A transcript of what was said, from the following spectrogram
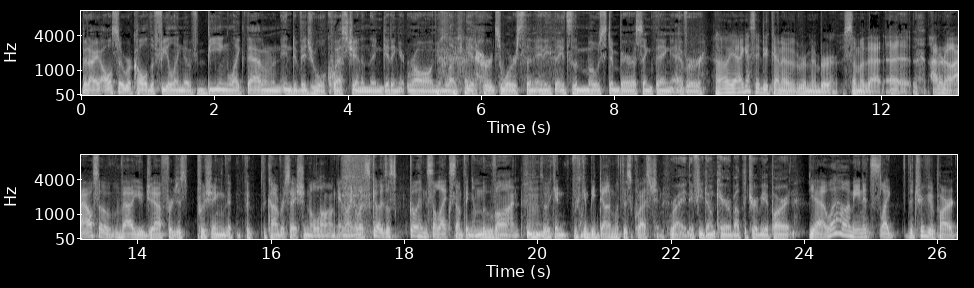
But I also recall the feeling of being like that on an individual question and then getting it wrong. And like it hurts worse than anything. It's the most embarrassing thing ever. Oh, yeah. I guess I do kind of remember some of that. Uh, I don't know. I also value Jeff for just pushing the, the, the, conversation along and like, let's go, let's go ahead and select something and move on mm-hmm. so we can, we can be done with this question. Right. If you don't care about the trivia part. Yeah. Well, I mean, it's like, the trivia part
